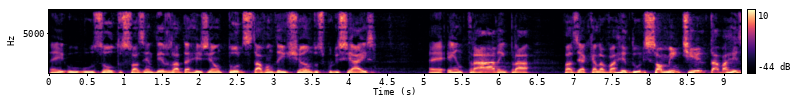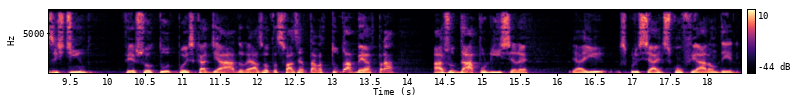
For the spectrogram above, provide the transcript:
É, o, os outros fazendeiros lá da região todos estavam deixando os policiais é, entrarem para fazer aquela varredura e somente ele estava resistindo. Fechou tudo, pôs cadeado, né? As outras fazendas estavam tudo aberto para ajudar a polícia, né? E aí os policiais desconfiaram dele.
